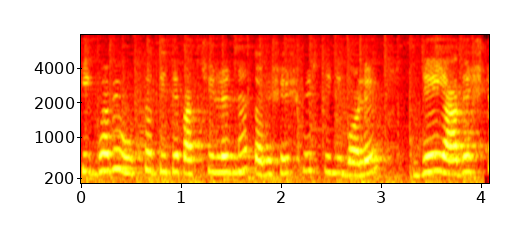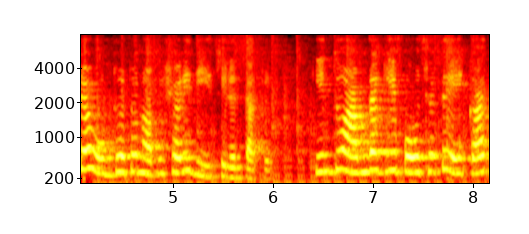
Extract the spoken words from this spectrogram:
ঠিকভাবে উত্তর দিতে পারছিলেন না, তবে শেষমেশ তিনি বলেন যে এই আদেশটা ঊর্ধ্বতন অফিসারই দিয়েছিলেন তাকে। কিন্তু আমরা গিয়ে পৌঁছাতে এই কাজ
